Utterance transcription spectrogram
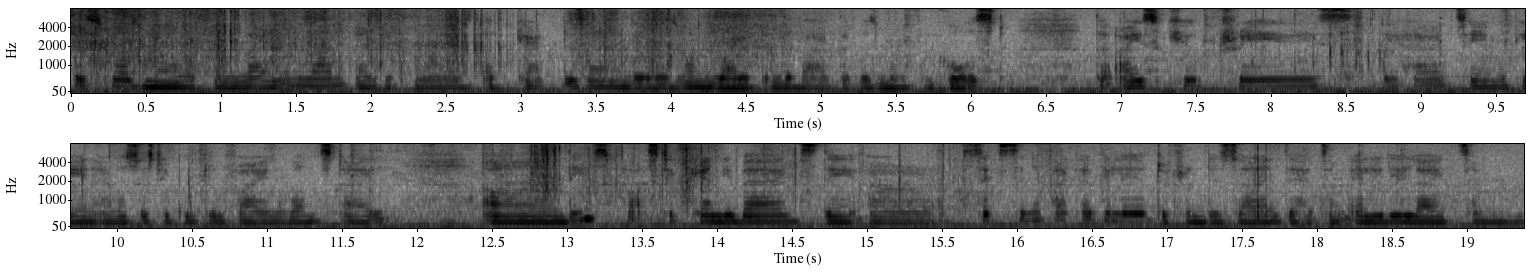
This was more of a nylon one and it was a cat design and there was one white in the back that was more of a ghost. The ice cube trays they had same again. I was just able to find one style uh, these plastic candy bags they are six in a pack I believe different designs. They had some LED lights some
